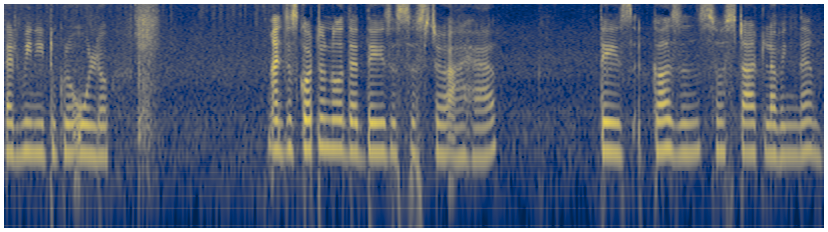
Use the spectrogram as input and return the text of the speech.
that we need to grow older. I just got to know that there is a sister I have, there is cousins, so start loving them.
